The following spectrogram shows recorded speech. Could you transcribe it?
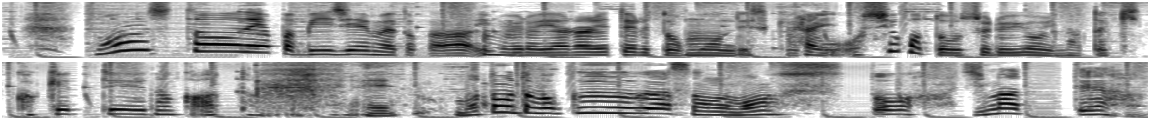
モンストでやっぱ BGM とかいろいろやられてると思うんですけど、はい。お仕事をするようになったきっかけって何かあったんですかね？えーもともと僕がそのモンスト始まって半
